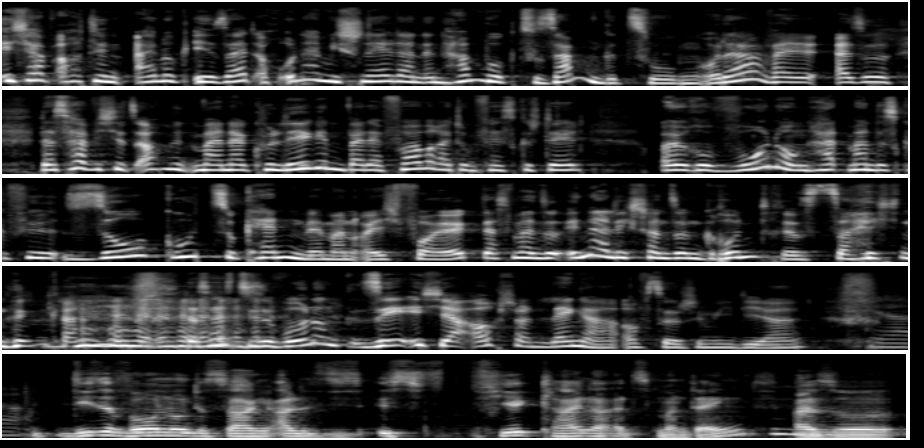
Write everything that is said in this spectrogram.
ich habe auch den Eindruck, ihr seid auch unheimlich schnell dann in Hamburg zusammengezogen, oder? Weil, also, das habe ich jetzt auch mit meiner Kollegin bei der Vorbereitung festgestellt. Eure Wohnung hat man das Gefühl, so gut zu kennen, wenn man euch folgt, dass man so innerlich schon so einen Grundriss zeichnen kann. Das heißt, diese Wohnung sehe ich ja auch schon länger auf Social Media. Ja. Diese Wohnung, das sagen alle, die ist viel kleiner, als man denkt. Mhm. Also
